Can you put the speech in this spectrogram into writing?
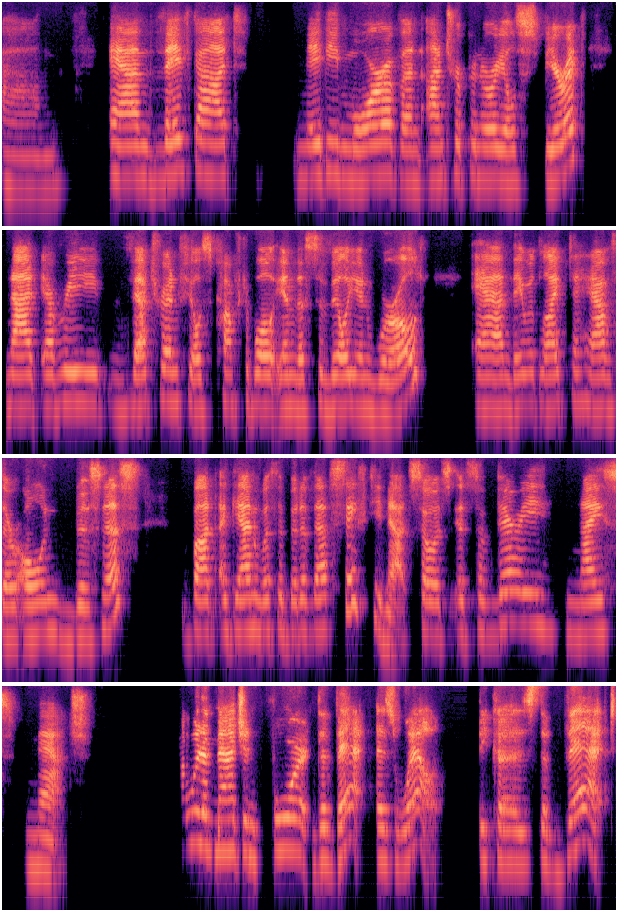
Um, and they've got maybe more of an entrepreneurial spirit. Not every veteran feels comfortable in the civilian world, and they would like to have their own business, but again, with a bit of that safety net. So it's, it's a very nice match. I would imagine for the vet as well, because the vet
